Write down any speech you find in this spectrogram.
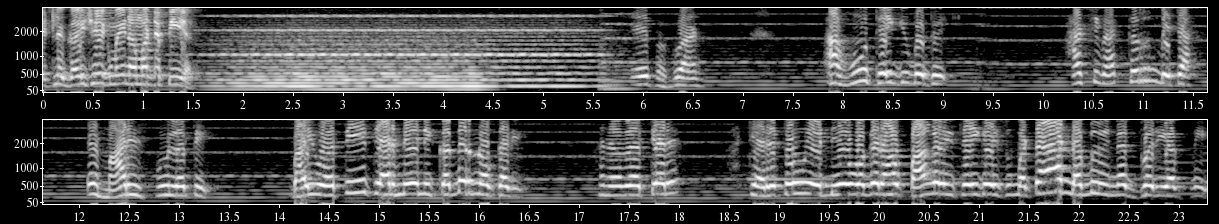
એટલે ગઈ છે એક મહિના માટે પિયર. હે ભગવાન, આ હું થઈ ગયું બધું હાસી વાત કરું ને બેટા, એ મારી ભૂલ હતી. બાયુ હતી ત્યારે મેં એની કદર ન કરી. અને હવે અત્યારે અત્યારે તો હું એ બે વગર આવ પાંગળી થઈ ગઈ છું, બટા ડગલું નથી ભરી શકતી.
